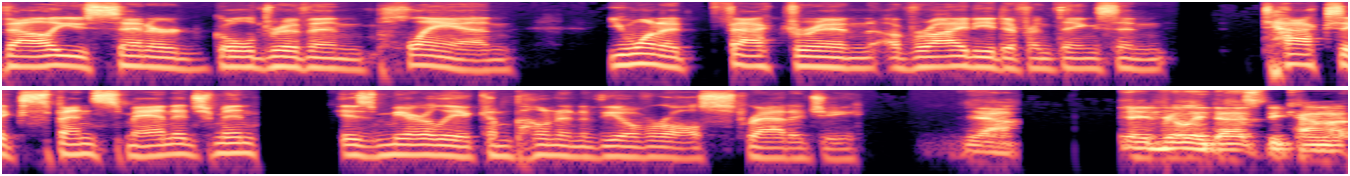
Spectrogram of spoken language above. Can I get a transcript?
value centered, goal driven plan, you want to factor in a variety of different things. And tax expense management is merely a component of the overall strategy. Yeah it really does become a,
